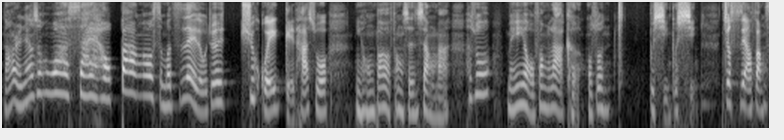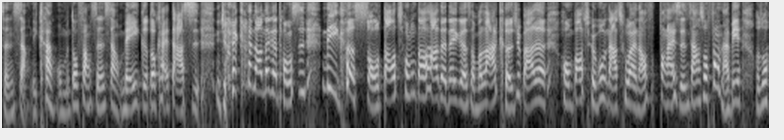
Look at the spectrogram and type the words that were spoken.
然后人家说哇塞，好棒哦，什么之类的，我就会去回给他说，你红包有放身上吗？他说没有，放 luck。我说。不行不行，就是要放身上。你看，我们都放身上，每一个都开大事，你就会看到那个同事立刻手刀冲到他的那个什么拉壳，去把他的红包全部拿出来，然后放在身上。他说放哪边？我说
